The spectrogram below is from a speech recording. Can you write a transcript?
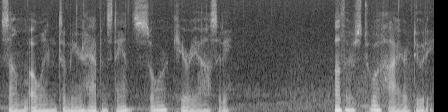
some owing to mere happenstance or curiosity, others to a higher duty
